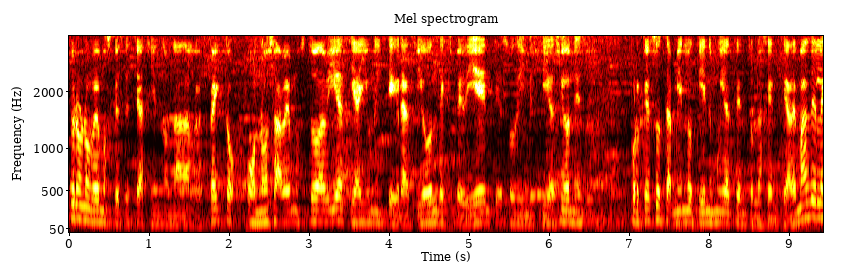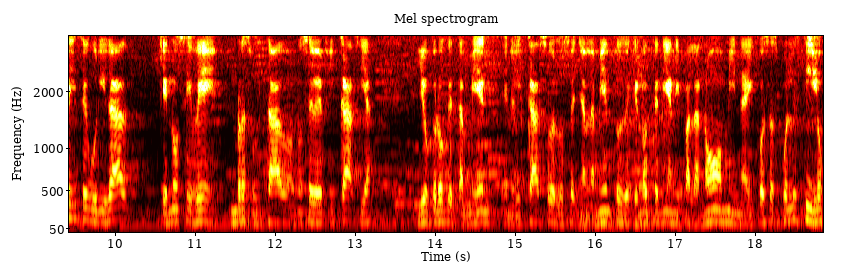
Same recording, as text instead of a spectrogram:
pero no vemos que se esté haciendo nada al respecto o no sabemos todavía si hay una integración de expedientes o de investigaciones, porque eso también lo tiene muy atento la gente. Además de la inseguridad, que no se ve un resultado, no se ve eficacia, yo creo que también en el caso de los señalamientos de que no tenía ni para la nómina y cosas por el estilo,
